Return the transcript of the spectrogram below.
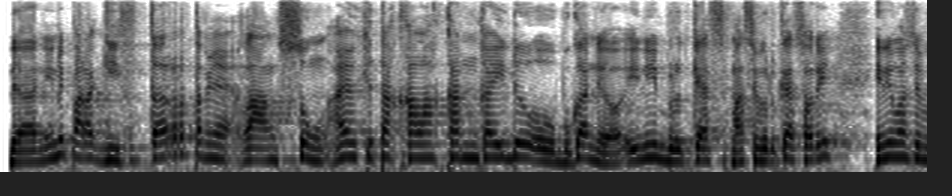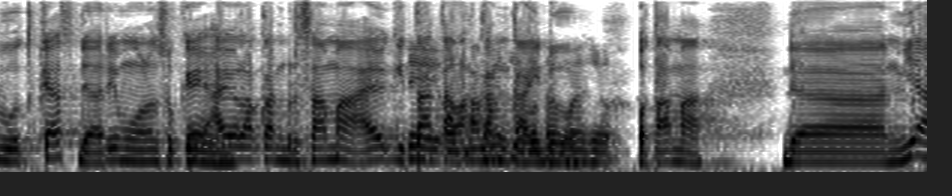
Dan ini para gifter ternyata langsung ayo kita kalahkan Kaido. Oh, bukan yo, ini broadcast, masih broadcast, sorry. Ini masih broadcast dari Momonosuke. Hmm. Ayo lakukan bersama. Ayo kita Eh, kalahkan Otama, Kaido. Otama. Dan ya,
